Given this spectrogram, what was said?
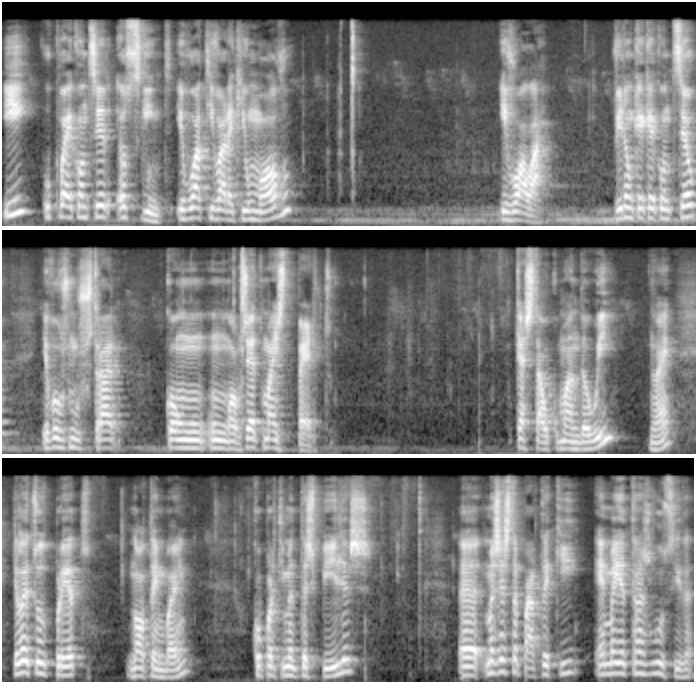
E o que vai acontecer é o seguinte, eu vou ativar aqui o modo e vou lá. Viram o que é que aconteceu? Eu vou-vos mostrar com um objeto mais de perto. Cá está o comando da Wii, não é? Ele é todo preto, notem bem, compartimento das pilhas, uh, mas esta parte aqui é meia translúcida.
